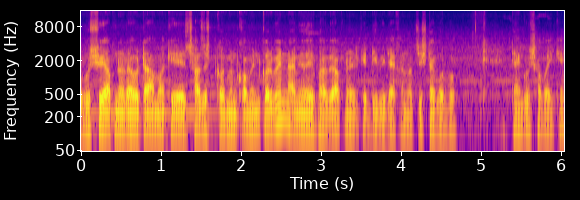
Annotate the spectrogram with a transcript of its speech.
অবশ্যই আপনারা ওটা আমাকে সাজেস্ট করবেন কমেন্ট করবেন, আমি ওইভাবে আপনাদেরকে ডিবি দেখানোর চেষ্টা করব। থ্যাংক ইউ সবাইকে।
